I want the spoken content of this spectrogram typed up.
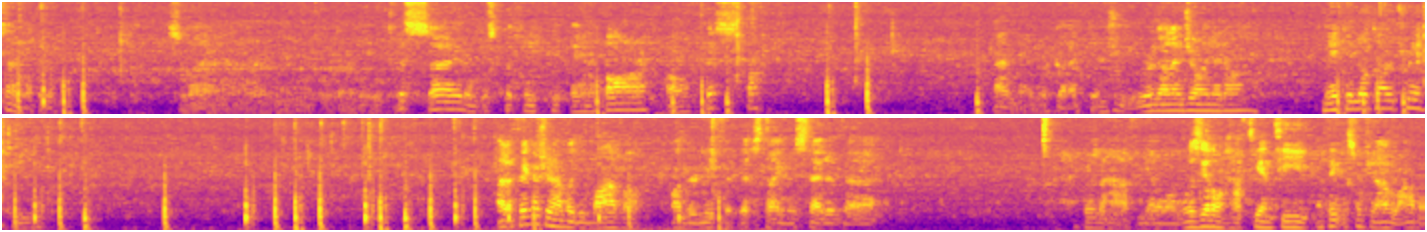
Sound like it. So uh, we're gonna go to this side and just quickly put in a bar of this stuff. And then we're gonna. We're gonna join it on. Make it look all pretty. I think I should have like lava underneath it this time instead of uh does it have? The other one. What does the other one have? TNT. I think this one should have lava.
